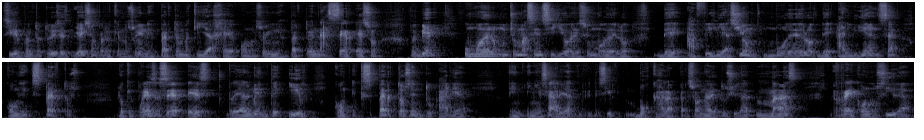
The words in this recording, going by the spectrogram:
Si de pronto tú dices, Jason, pero es que no soy un experto en maquillaje o no soy un experto en hacer eso, pues bien, un modelo mucho más sencillo es un modelo de afiliación, un modelo de alianza con expertos. Lo que puedes hacer es realmente ir con expertos en tu área, en, en esa área, es decir, buscas a la persona de tu ciudad más reconocida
